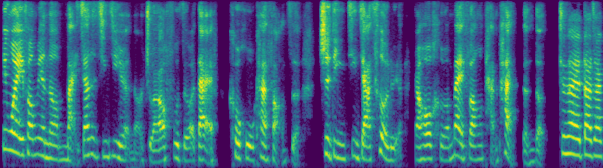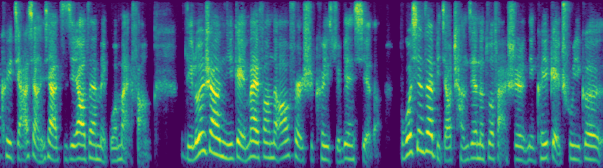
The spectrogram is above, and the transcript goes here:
另外一方面呢，买家的经纪人呢，主要负责带客户看房子，制定竞价策略，然后和卖方谈判等等。现在大家可以假想一下，自己要在美国买房，理论上你给卖方的 offer 是可以随便写的。不过现在比较常见的做法是，你可以给出一个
